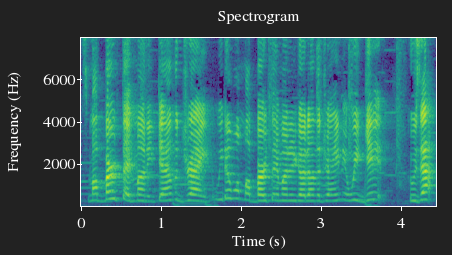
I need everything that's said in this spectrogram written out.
It's my birthday money down the drain. We don't want my birthday money to go down the drain. And we get, who's that?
